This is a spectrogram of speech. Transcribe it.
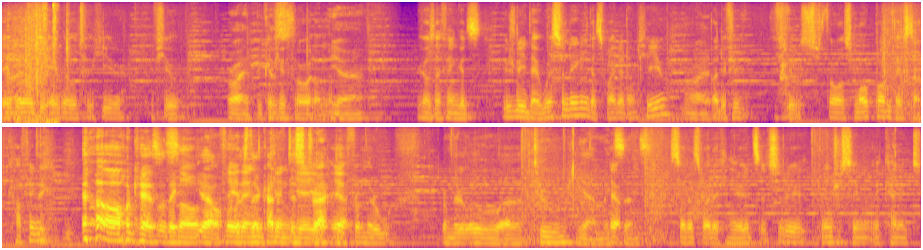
they will be able to hear if you Right, if you throw it on them. yeah, Because I think it's usually they're whistling, that's why they don't hear you. right. But if you if you throw a smoke bomb, they start coughing. They- oh, okay. So they So yeah, of they course they're kind of you, distracted yeah. from their from their little uh, tune. Yeah, makes Yep. sense. So that's why they can hear it. It's, it's really an interesting mechanic to,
